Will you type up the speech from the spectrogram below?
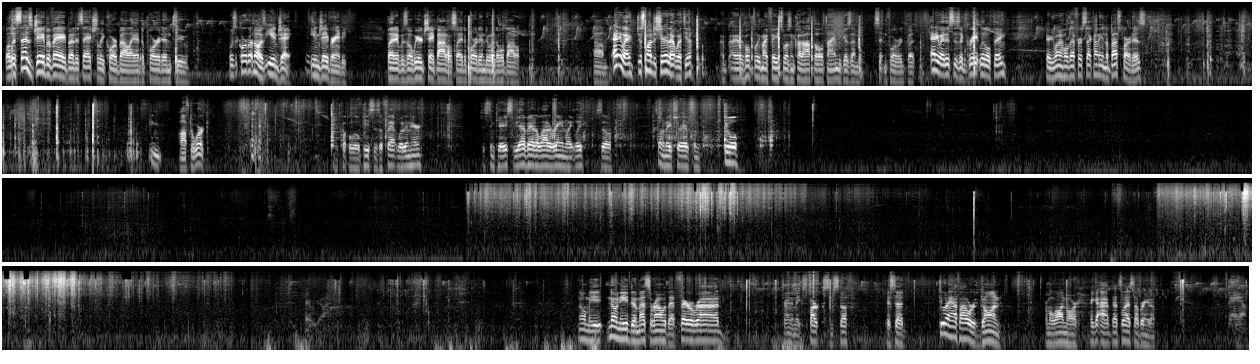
well, this says J Bavay, but it's actually Corbel. I had to pour it into, was it Corbel? No, it was E and J, E and J brandy. But it was a weird shaped bottle, so I had to pour it into an old bottle. Um, anyway, just wanted to share that with you. I, I, hopefully my face wasn't cut off the whole time because I'm sitting forward. But anyway, this is a great little thing. Here, you want to hold that for a sec, honey? And the best part is, off to work. a couple little pieces of fat wood in here, just in case. We have had a lot of rain lately, so just want to make sure I have some fuel. There we go. No me, no need to mess around with that ferro rod. Trying to make sparks and stuff. They said two and a half hours gone from a lawnmower. I got that's the last I'll bring it up. Bam.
